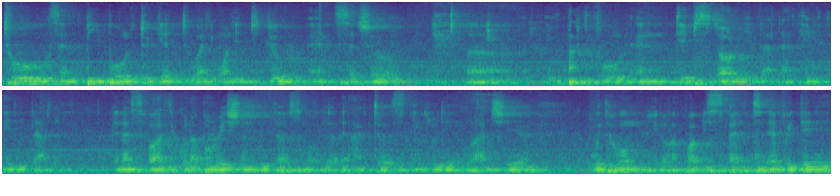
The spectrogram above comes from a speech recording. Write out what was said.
tools and people to get to what he wanted to do, and it's such a uh, impactful and deep story that I think it needed that. And as far as the collaboration with uh, some of the other actors, including Raj here, with whom you know I probably spent every day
